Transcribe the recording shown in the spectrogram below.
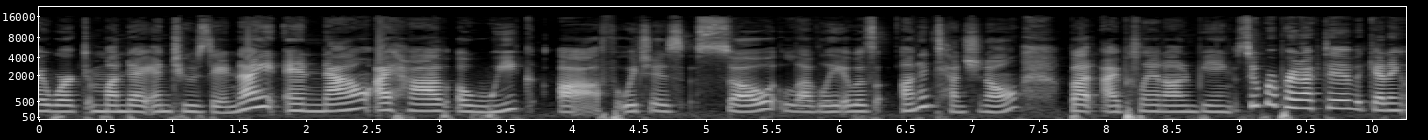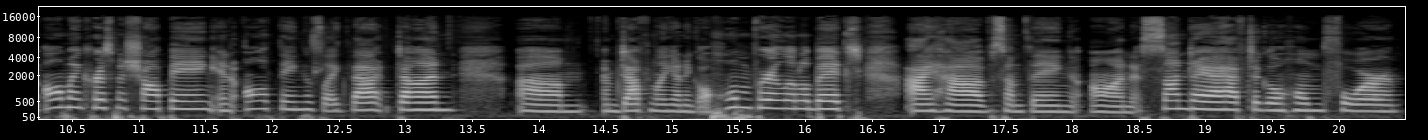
I worked Monday and Tuesday night, and now I have a week off, which is so lovely. It was unintentional, but I plan on being super productive, getting all my Christmas shopping and all things like that done. Um, I'm definitely going to go home for a little bit. I have something on Sunday I have to go home for.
